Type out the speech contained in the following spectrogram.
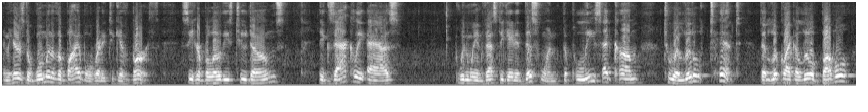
And here's the woman of the Bible ready to give birth. See her below these two domes? Exactly as when we investigated this one, the police had come to a little tent that looked like a little bubble,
